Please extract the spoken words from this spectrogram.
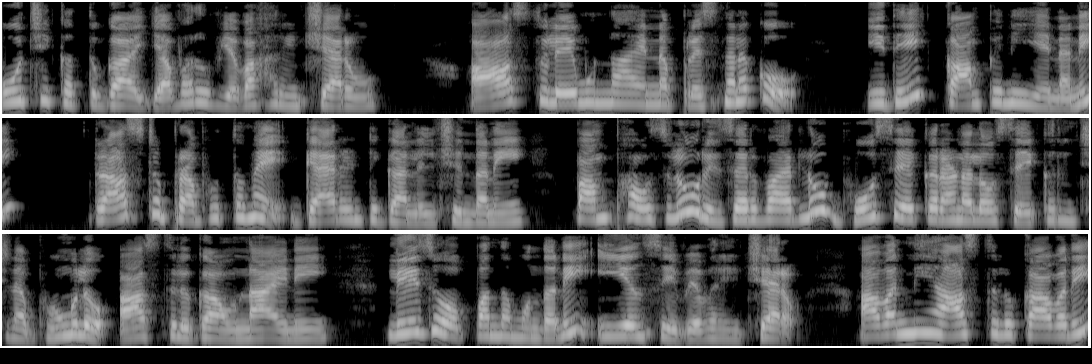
పూచీకత్తుగా ఎవరు వ్యవహరించారు? ఆస్తులేమున్నాయన్న ప్రశ్నలకు ఇది కంపెనీయేనని రాష్ట్ర ప్రభుత్వమే గ్యారంటీగా నిలిచిందని పంప్ హౌస్లు రిజర్వాయర్లు భూసేకరణలో సేకరించిన భూములు ఆస్తులుగా ఉన్నాయని లీజు ఒప్పందం ఉందని ఈఎన్సీ వివరించారు. అవన్నీ ఆస్తులు కావని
